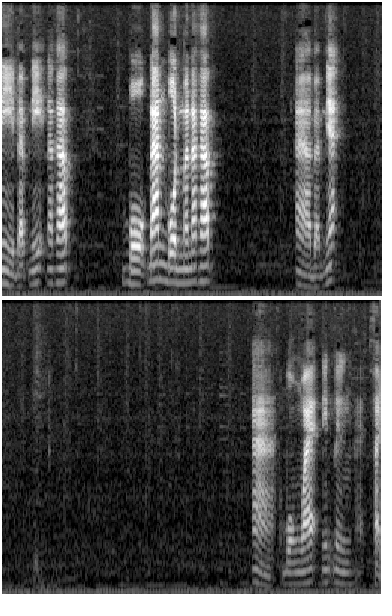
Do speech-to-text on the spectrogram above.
นี่แบบนี้นะครับ โบกด้านบนมันนะครับ อ่าแบบเนี้ยอ่าวงไว้นิดนึง ใส่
